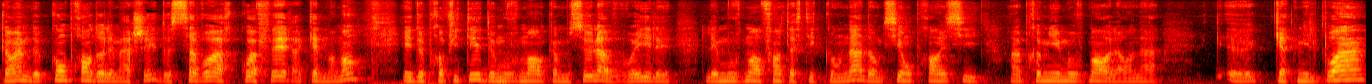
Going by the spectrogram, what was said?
quand même de comprendre le marché, de savoir quoi faire à quel moment et de profiter de mouvements comme ceux-là. Vous voyez les, mouvements fantastiques qu'on a. Donc si on prend ici un premier mouvement là on a 4000 euh, points,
